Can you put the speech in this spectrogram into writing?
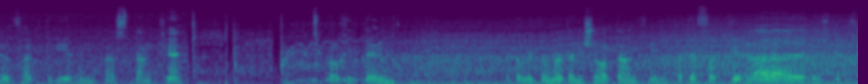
Helfer aktivieren. Passt, danke. Jetzt brauche ich den. Damit können wir den schon tanken, der fährt gerade richtig.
